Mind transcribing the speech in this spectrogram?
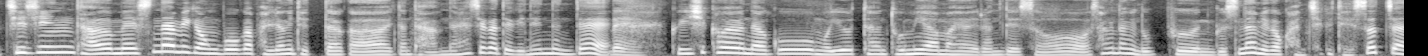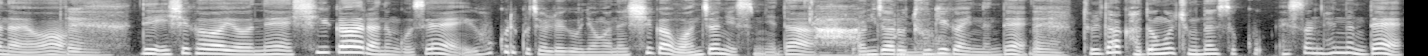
지진 다음에 쓰나미 경보가 발령이 됐다가 일단 다음날 해제가 되긴 했는데 네. 그 이시카현하고 뭐 이웃한 도미야마현 이런 데서 상당히 높은 그 쓰나미가 관측이 됐었잖아요. 네. 근데 이시카와현의 시가라는 곳에 호쿠리쿠 전력이 운영하는 시가 원전이 있습니다. 아, 원자로 있군요. 두 개가 있는데 네. 둘다 가동을 중단했었는데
